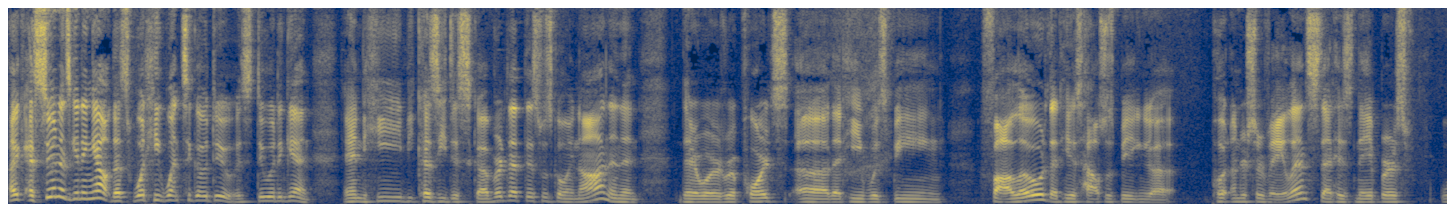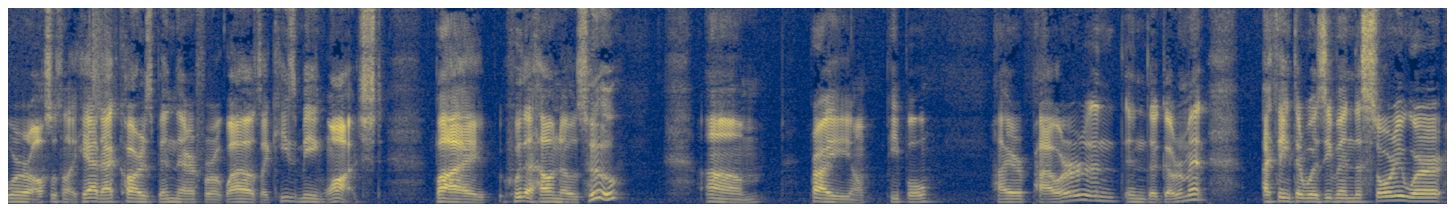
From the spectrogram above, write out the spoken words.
Like as soon as getting out, that's what he went to go do is do it again. And he because he discovered that this was going on, and then there were reports uh, that he was being followed, that his house was being uh, put under surveillance, that his neighbors were also like, yeah, that car has been there for a while. It's like he's being watched by who the hell knows who. Um, probably you know people higher power in in the government. I think there was even the story where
